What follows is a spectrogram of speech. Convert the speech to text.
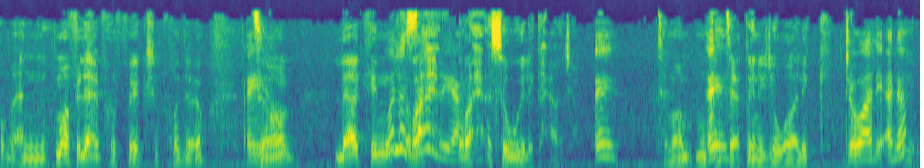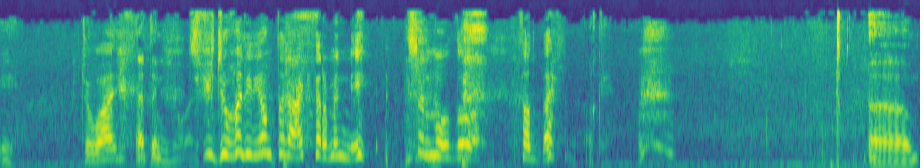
طبعا ما في لاعب خفة يكشف خدعة أيوه. تمام لكن راح يعني. راح أسوي لك حاجة إيه تمام ممكن إيه. تعطيني جوالك جوالي أنا اي اي جوالي. أعطيني جوالك في جوالي اليوم طلع أكثر مني. شو الموضوع؟ تفضل. Okay. آم،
